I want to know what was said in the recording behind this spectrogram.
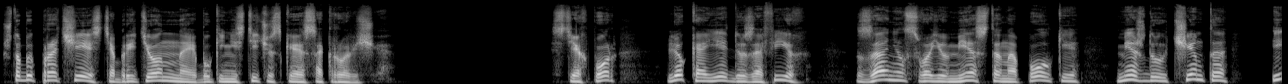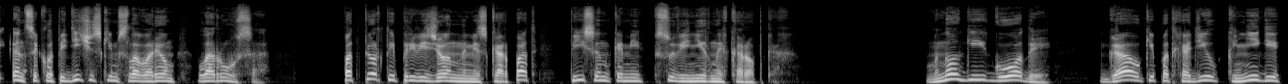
чтобы прочесть обретенное букинистическое сокровище. С тех пор Ле Кае де Зафир занял свое место на полке между чем-то и энциклопедическим словарем Ларуса, подпертый привезенными с Карпат писанками в сувенирных коробках. Многие годы Гауки подходил к книге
